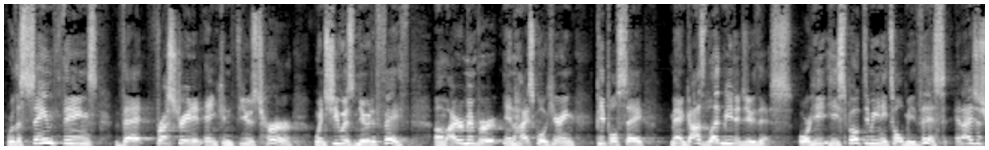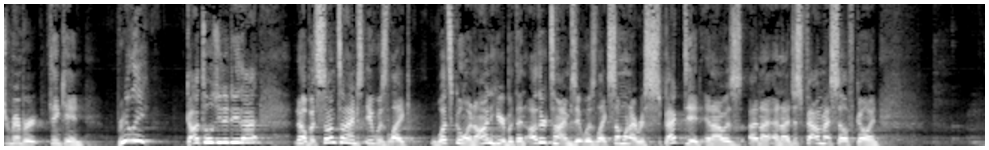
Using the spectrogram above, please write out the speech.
were the same things that frustrated and confused her when she was new to faith. Um, I remember in high school hearing people say, Man, God's led me to do this, or he, he spoke to me and He told me this. And I just remember thinking, Really? God told you to do that? No, but sometimes it was like, what's going on here? But then other times it was like someone I respected, and I was, and I, and I just found myself going,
